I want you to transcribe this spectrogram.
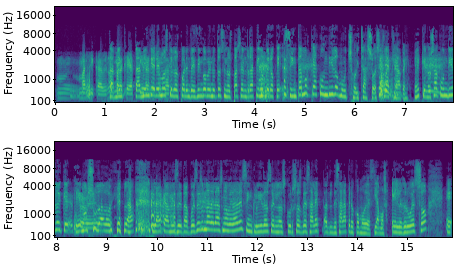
mm, más si cabe, ¿no? También, Para que también queremos que los 45 minutos se nos pasen rápido, pero que sintamos que ha cundido mucho, Ichaso. Esa es la clave, ¿eh? que nos ha cundido y que, hemos sudado bien la, la camiseta. Pues es una de las novedades incluidos en los cursos de sala, de sala pero como decíamos, el grueso eh,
